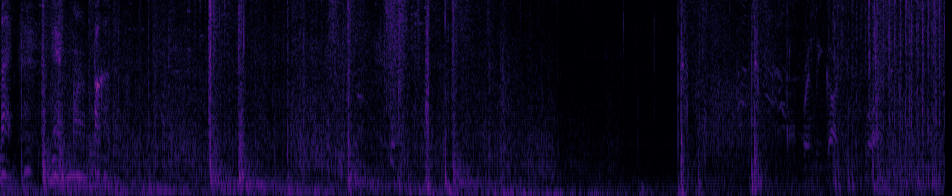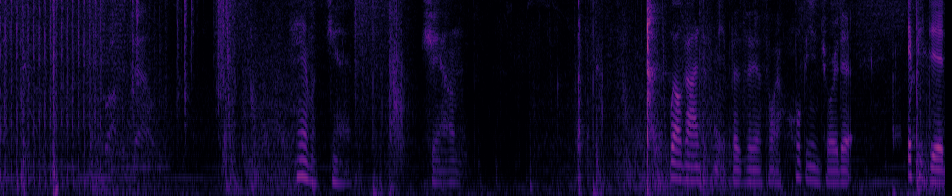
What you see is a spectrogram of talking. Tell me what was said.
motherfucker. Him again. Jim. Well guys, that's me for this video, so I hope you enjoyed it. If you did,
